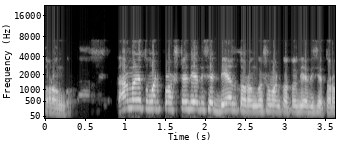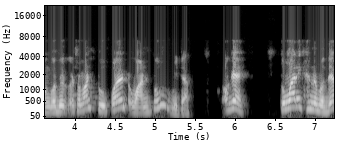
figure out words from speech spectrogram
তরঙ্গ। তার মানে তোমার প্রশ্নে দিয়ে দিছে ডেল তরঙ্গ সমান কত দিয়ে দিছে? তরঙ্গ দৈর্ঘ্য সমান two point one two metre. Okay তোমার এখানের মধ্যে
